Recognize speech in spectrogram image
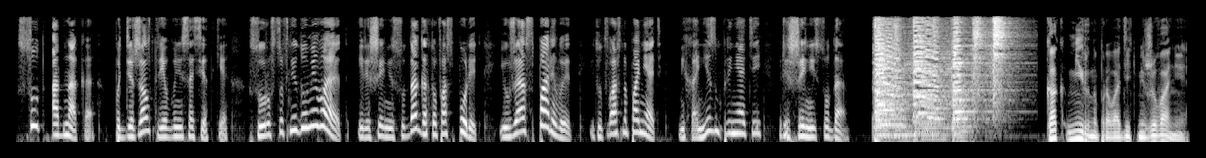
Суд, однако, поддержал требования соседки. Суровцев недоумевает, и решение суда готов оспорить, и уже оспаривает. И тут важно понять механизм принятия решений суда. Как мирно проводить межевание?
